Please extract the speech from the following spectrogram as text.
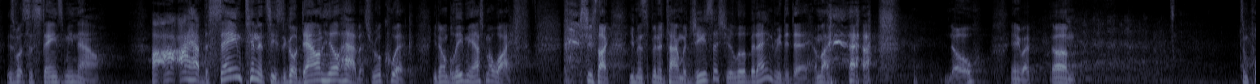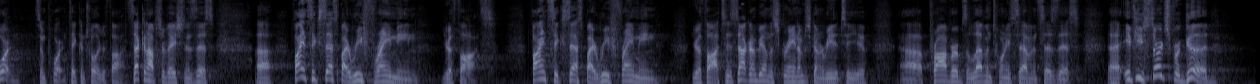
is what sustains me now. I, I, have the same tendencies to go downhill habits real quick. You don't believe me? Ask my wife. She's like, You've been spending time with Jesus? You're a little bit angry today. I'm like, No. Anyway, um, it's important. It's important. Take control of your thoughts. Second observation is this uh, find success by reframing your thoughts. Find success by reframing your thoughts. It's not going to be on the screen. I'm just going to read it to you. Uh, Proverbs 11 27 says this uh, If you search for good,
